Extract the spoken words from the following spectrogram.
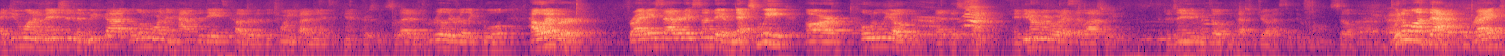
I do want to mention that we've got a little more than half the dates covered of the 25 nights of Camp Christmas. So that is really, really cool. However, Friday, Saturday, Sunday of next week are totally open at this point. And if you don't remember what I said last week, if there's anything that's open, Pastor Joe has to do them all. So we don't want that, right?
